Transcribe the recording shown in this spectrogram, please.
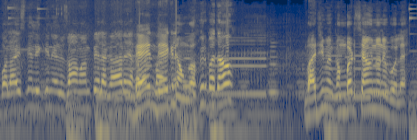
बोला इसने लेकिन इल्ज़ाम हम पे लगा रहे हैं। देख ले। जाऊँगा फिर बताओ। बाजी मैं गंबड़ से आऊँ इन्होंने बोला है।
